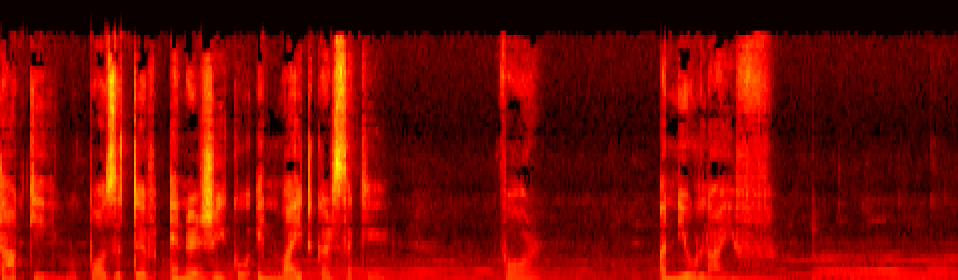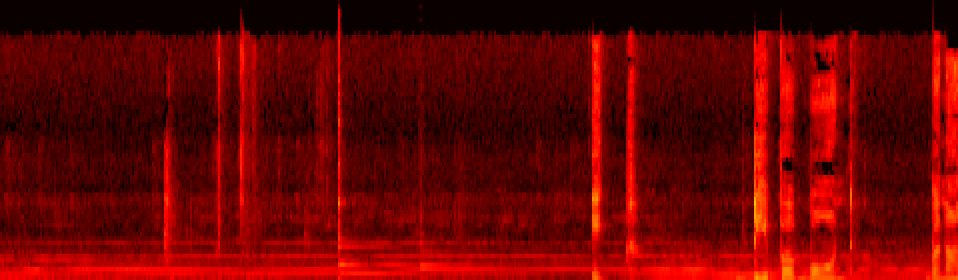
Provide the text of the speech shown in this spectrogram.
ताकि वो पॉजिटिव एनर्जी को इनवाइट कर सके फॉर अ न्यू लाइफ एक डीपर बॉन्ड बना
